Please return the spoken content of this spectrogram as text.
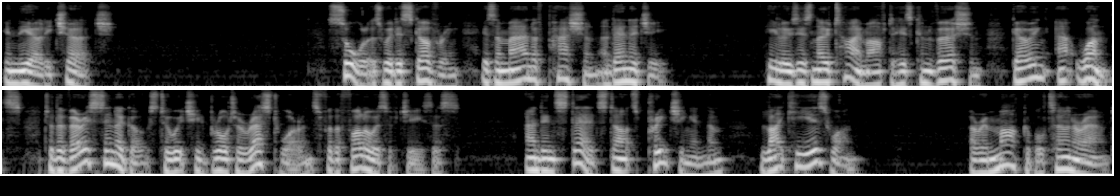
in the early church. Saul, as we're discovering, is a man of passion and energy. He loses no time after his conversion, going at once to the very synagogues to which he'd brought arrest warrants for the followers of Jesus and instead starts preaching in them like he is one. A remarkable turnaround.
